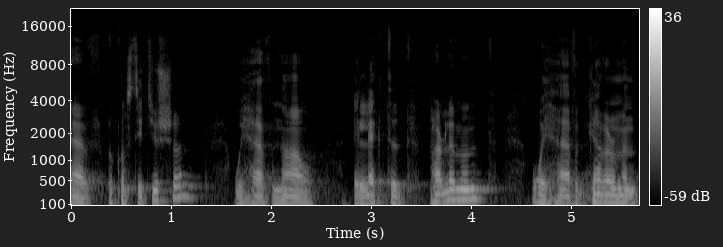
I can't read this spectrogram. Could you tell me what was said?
have a constitution, we have now elected parliament, we have a government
